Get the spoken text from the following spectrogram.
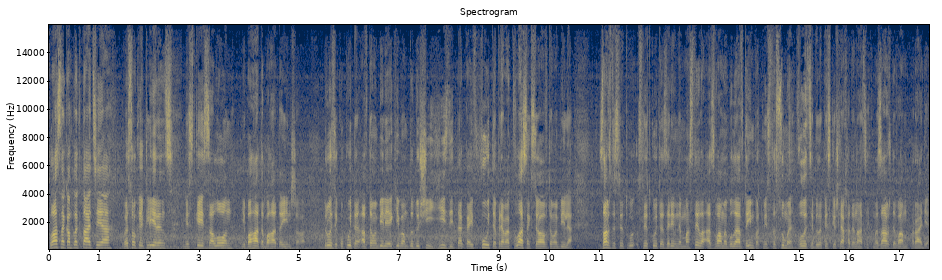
Класна комплектація, високий кліренс, місткий салон і багато-багато іншого. Друзі, купуйте автомобілі, які вам до душі, їздять та кайфуйте, прямо як власник цього автомобіля. Завжди слідку- слідкуйте за рівнем мастила. А з вами були Автоімпорт, місто Суми, вулиця Білопільський шлях 11. Ми завжди вам раді.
